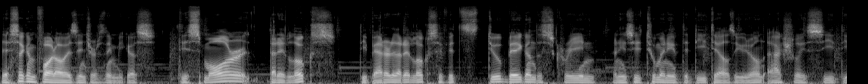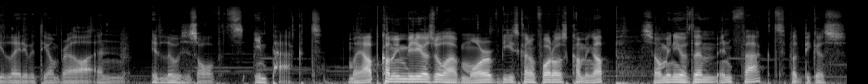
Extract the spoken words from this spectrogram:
The second photo is interesting because the smaller that it looks, the better that it looks. If it's too big on the screen and you see too many of the details, you don't actually see the lady with the umbrella and it loses all of its impact. My upcoming videos will have more of these kind of photos coming up, so many of them in fact, but because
